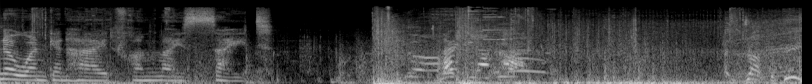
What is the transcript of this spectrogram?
No one can hide from my sight. Drop the beat!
